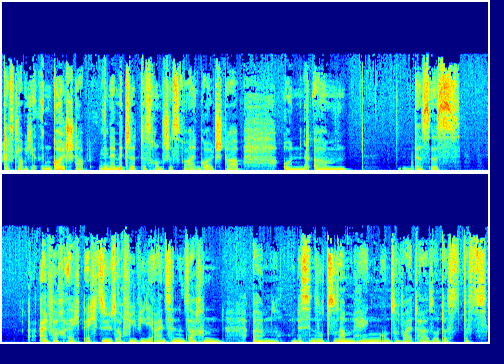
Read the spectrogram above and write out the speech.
das glaube ich ein Goldstab. Mhm. In der Mitte des Raumschiffs war ein Goldstab und ja. ähm, das ist einfach echt, echt süß, auch wie, wie die einzelnen Sachen ähm, ein bisschen so zusammenhängen und so weiter. Also das, das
